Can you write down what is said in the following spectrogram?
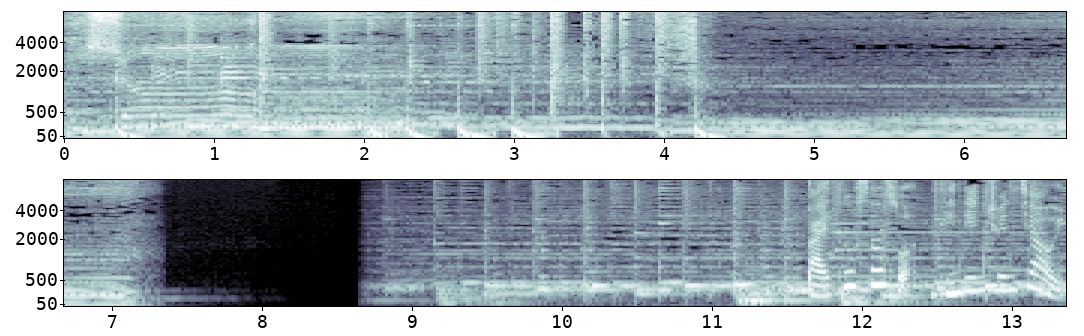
英雄。百度搜索“甜甜圈教育”，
